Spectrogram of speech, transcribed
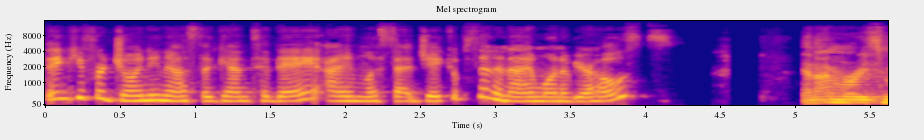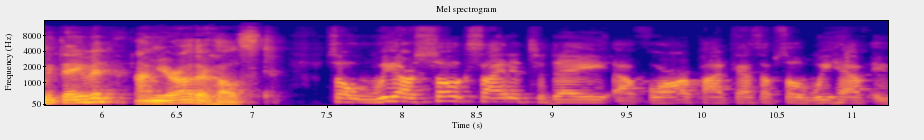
Thank you for joining us again today. I am Lisette Jacobson, and I am one of your hosts. And I'm Maurice McDavid. I'm your other host. So we are so excited today uh, for our podcast episode. We have a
